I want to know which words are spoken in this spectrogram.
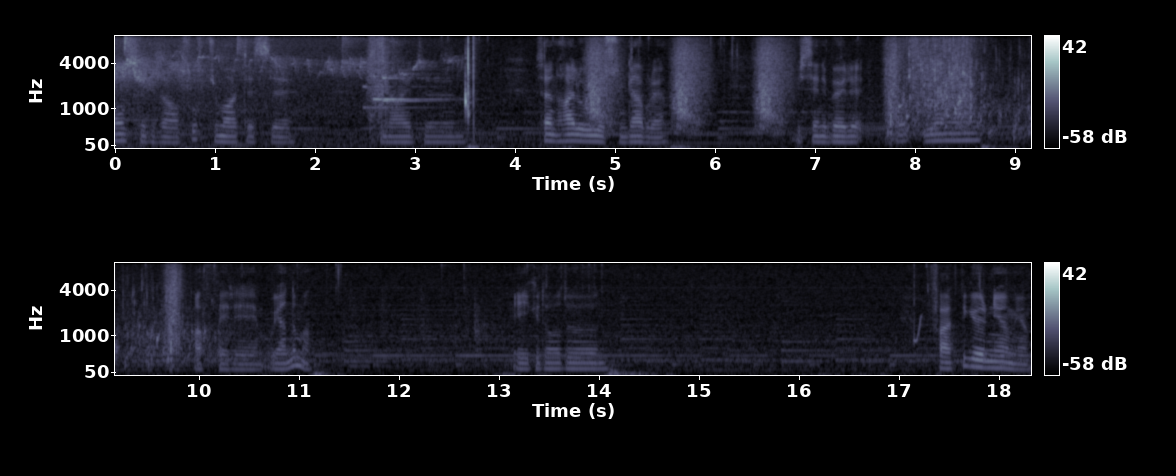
18 Ağustos Cumartesi. Günaydın. Sen hala uyuyorsun gel buraya. Biz seni böyle. Aferin. Uyandı mı? İyi ki doğdun. Farklı görünüyor muyum?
